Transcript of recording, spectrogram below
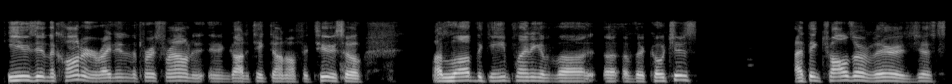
He used it in the corner right into the first round and, and got a takedown off it too. So I love the game planning of uh, uh, of their coaches. I think Charles Oliveira is just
